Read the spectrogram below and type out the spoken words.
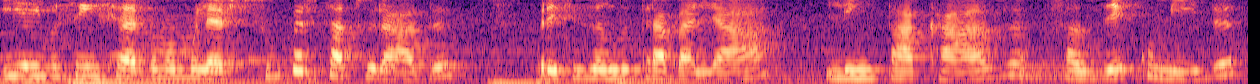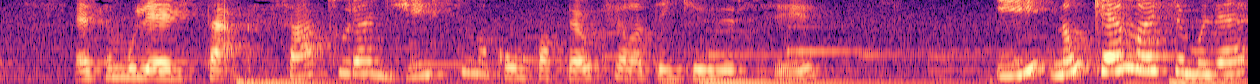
E aí você enxerga uma mulher super saturada, precisando trabalhar, limpar a casa, fazer comida. Essa mulher está saturadíssima com o papel que ela tem que exercer e não quer mais ser mulher.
